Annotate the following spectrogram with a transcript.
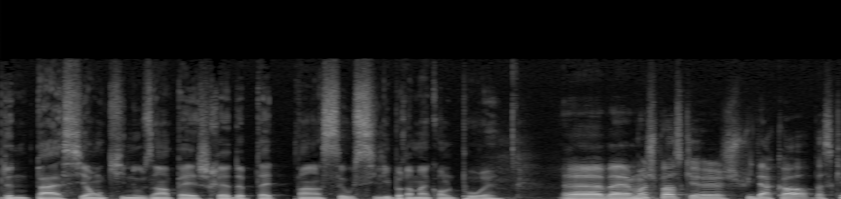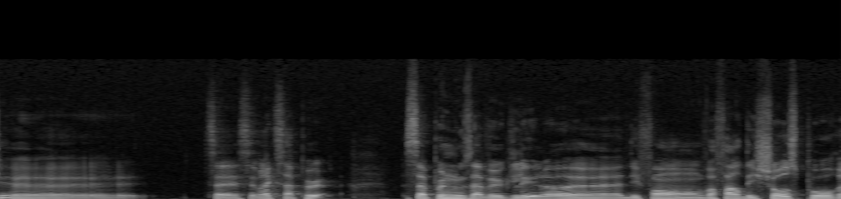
d'une passion qui nous empêcherait de peut-être penser aussi librement qu'on le pourrait? Euh, ben, moi, je pense que je suis d'accord parce que euh, c'est vrai que ça peut, ça peut nous aveugler. Euh, des fois, on va faire des choses pour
